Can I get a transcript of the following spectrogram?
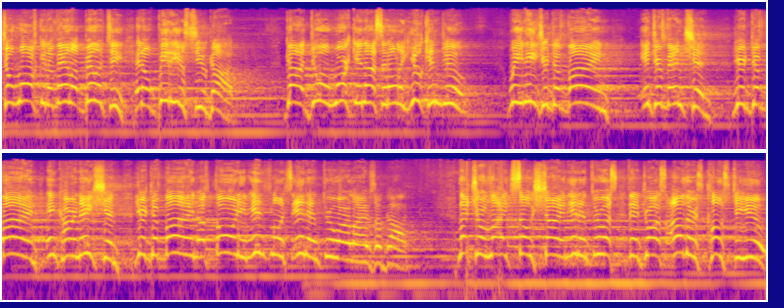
to walk in availability and obedience to you, God. God, do a work in us that only you can do. We need your divine intervention, your divine incarnation, your divine authority and influence in and through our lives, oh God. Let your light so shine in and through us that it draws others close to you.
